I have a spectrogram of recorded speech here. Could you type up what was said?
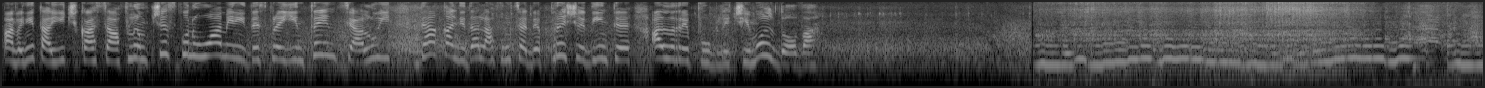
Am venit aici ca să aflăm ce spun oamenii despre intenția lui de a candida la funcția de președinte al Republicii Moldova. Îl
